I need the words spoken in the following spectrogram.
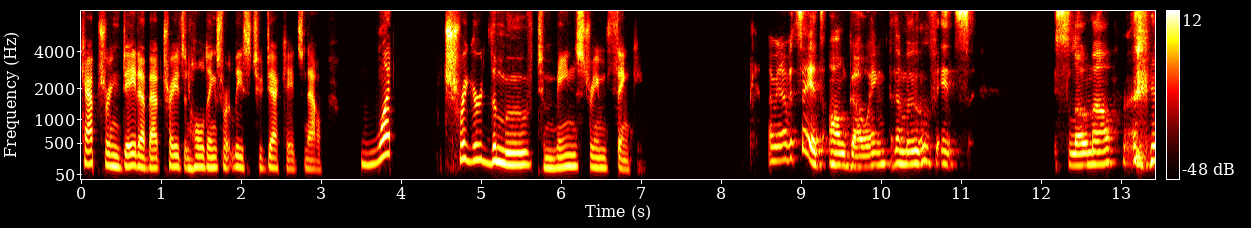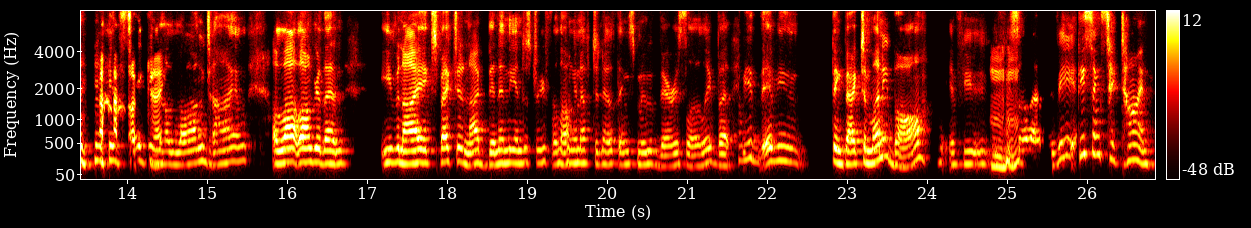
capturing data about trades and holdings for at least two decades now. What triggered the move to mainstream thinking? I mean, I would say it's ongoing, the move. It's slow mo. it's taking okay. a long time, a lot longer than even I expected, and I've been in the industry for long enough to know things move very slowly. But if you, if you think back to Moneyball, if you, mm-hmm. if you, mm-hmm. saw that movie, these things take time.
